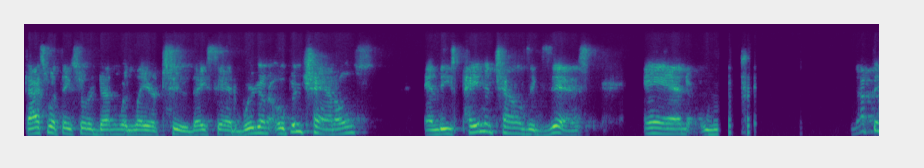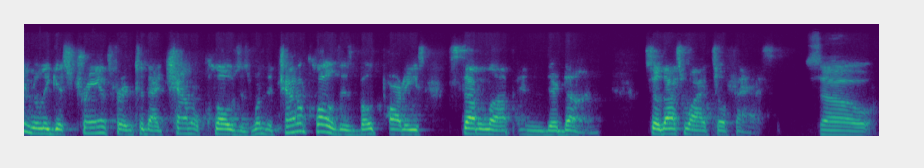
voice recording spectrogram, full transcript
That's what they sort of done with layer two. They said, we're going to open channels, and these payment channels exist, and nothing really gets transferred until that channel closes. When the channel closes, both parties settle up and they're done. So that's why it's so fast. So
